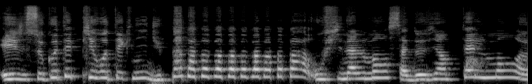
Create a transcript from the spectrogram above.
Et ce côté pyrotechnie du papa, papa, papa, papa, papa, où finalement ça devient tellement euh,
